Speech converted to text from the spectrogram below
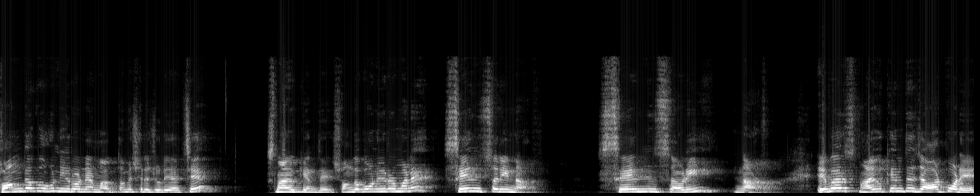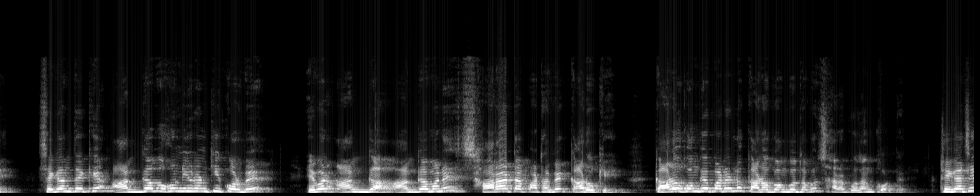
সংজ্ঞাবহ নিউরনের মাধ্যমে সেটা চলে যাচ্ছে স্নায়ু কেন্দ্রে। সংজ্ঞাবহ নিউরন মানে সেন্সরি নার্ভ সেন্সরি নার্ভ এবার স্নায়ু কেন্দ্রে যাওয়ার পরে সেখান থেকে আজ্ঞাবহ নিউরন কি করবে? এবার আজ্ঞা আজ্ঞা মানে সারাটা পাঠাবে কারকে। কারক অঙ্গে পাঠালো, কারক অঙ্গ তখন সারা প্রদান করবে, ঠিক আছে?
